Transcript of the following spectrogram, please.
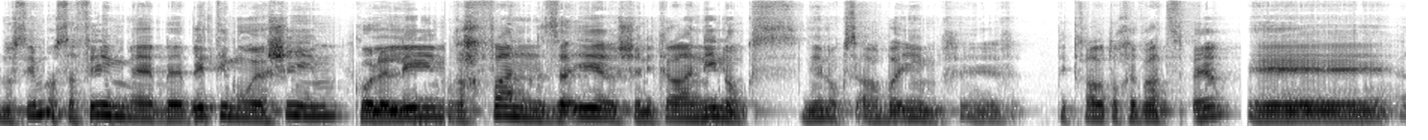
נושאים נוספים אה, בבלתי מאוישים כוללים רחפן זעיר שנקרא נינוקס, נינוקס 40 פיתחה אותו חברת ספייר. אה,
